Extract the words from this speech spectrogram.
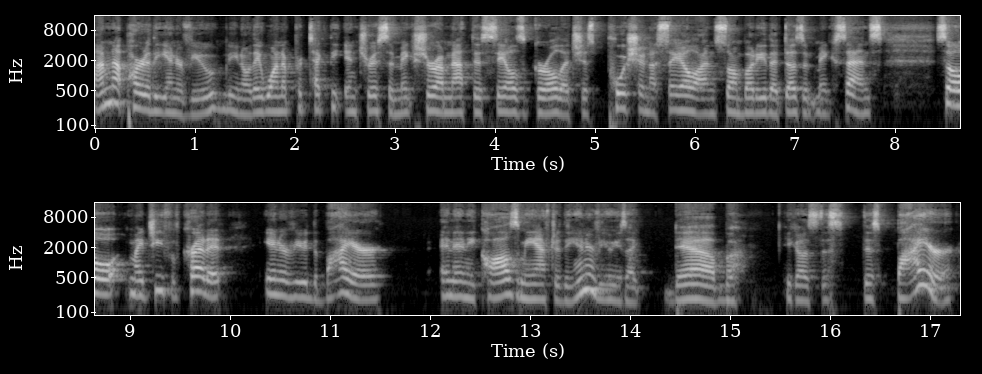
I'm not part of the interview. You know, they want to protect the interests and make sure I'm not this sales girl that's just pushing a sale on somebody that doesn't make sense. So my chief of credit interviewed the buyer and then he calls me after the interview. He's like, Deb, he goes, this this buyer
